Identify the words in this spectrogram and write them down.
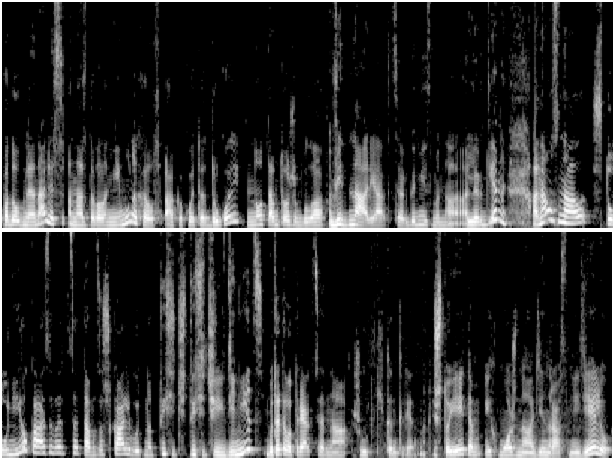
подобный анализ, она сдавала не иммунохелс, а какой-то другой, но там тоже была видна реакция организма на аллергены. Она узнала, что у нее, оказывается, там зашкаливают на тысячи-тысячи единиц вот эта вот реакция на желтки конкретно. И что ей там их можно один раз в неделю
